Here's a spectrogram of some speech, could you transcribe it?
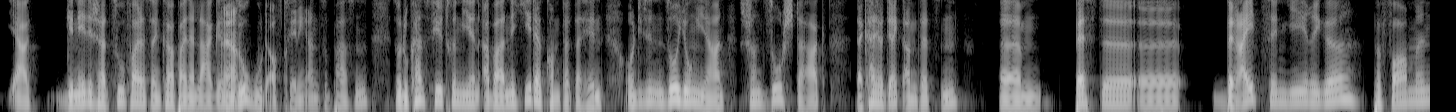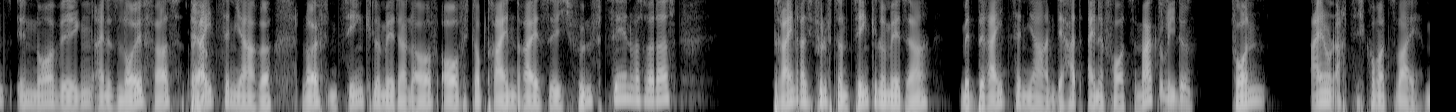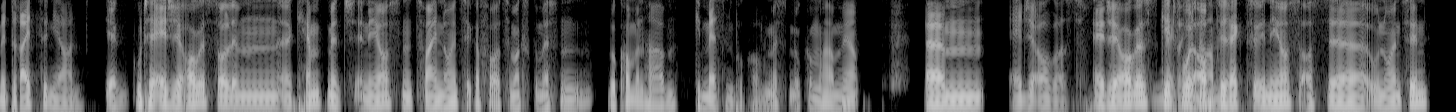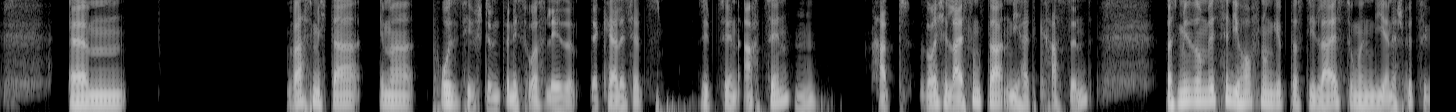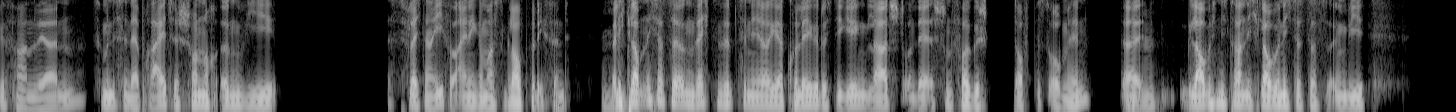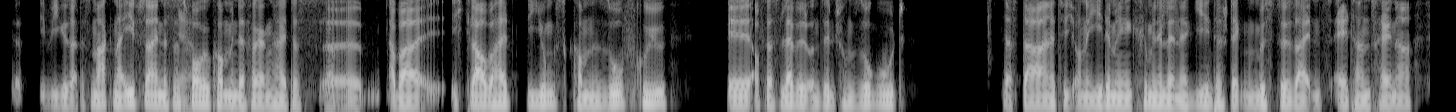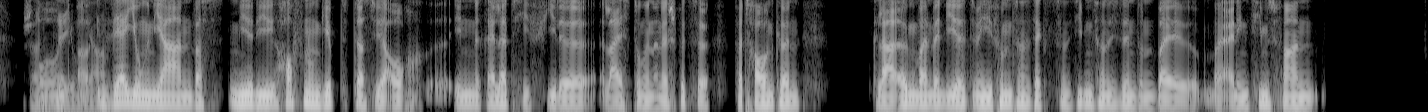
ja, genetischer Zufall, dass dein Körper in der Lage ist, Ja. so gut auf Training anzupassen. So, du kannst viel trainieren, aber nicht jeder kommt da dahin. Und die sind in so jungen Jahren schon so stark. Da kann ich auch direkt ansetzen. Ähm, beste äh, 13-jährige Performance in Norwegen eines Läufers, Ja. 13 Jahre, läuft einen 10-Kilometer-Lauf auf, ich glaube, 33, 15, was war das? 33, 15 und 10 Kilometer mit 13 Jahren. Der hat eine VC Max Solide. von 81,2 mit 13 Jahren. Der gute AJ August soll im äh, Camp mit Ineos einen 92er VC Max gemessen bekommen haben. Gemessen bekommen. Gemessen bekommen haben, ja. Ähm, AJ August. AJ August geht wohl auch direkt zu Ineos aus der U19. Ähm, was mich da immer positiv stimmt, wenn ich sowas lese. Der Kerl ist jetzt 17, 18, Mhm. hat solche Leistungsdaten, die halt krass sind. Was mir so ein bisschen die Hoffnung gibt, dass die Leistungen, die an der Spitze gefahren werden, zumindest in der Breite, schon noch irgendwie, das ist vielleicht naiv, aber einigermaßen glaubwürdig sind. Mhm. Weil ich glaube nicht, dass da irgendein 16-, 17-jähriger Kollege durch die Gegend latscht und der ist schon voll gestopft bis oben hin. Da Mhm. glaube ich nicht dran. Ich glaube nicht, dass das irgendwie, wie gesagt, es mag naiv sein, das ist Ja. vorgekommen in der Vergangenheit, das, Klar. äh, aber ich glaube halt, die Jungs kommen so früh äh, auf das Level und sind schon so gut, dass da natürlich auch eine jede Menge kriminelle Energie hinterstecken müsste seitens Eltern, Trainer Schon in sehr jungen äh, Jahren. in sehr jungen Jahren, was mir die Hoffnung gibt, dass wir auch äh, in relativ viele Leistungen an der Spitze vertrauen können. Klar, irgendwann, wenn die jetzt irgendwie 25, 26, 27 sind und bei, bei einigen Teams fahren,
